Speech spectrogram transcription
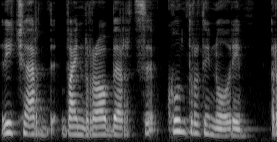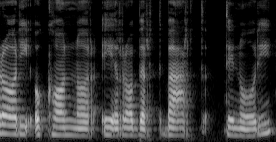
Richard Weinroberts, controtenori, Rory O'Connor e Robert Bart, tenori,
